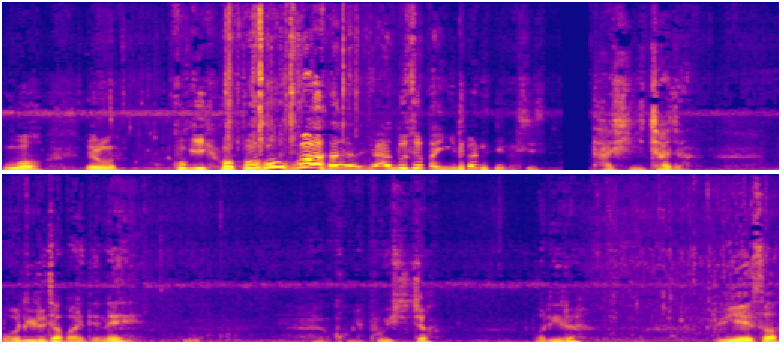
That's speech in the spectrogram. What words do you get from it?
우와, 여러분, 고기. 와, 야, 놓쳤다. 이런. 다시 2차전. 머리를 잡아야 되네. 고기 보이시죠? 머리를 위에서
